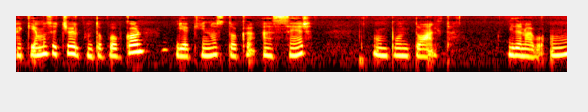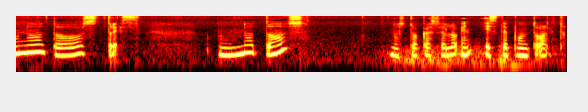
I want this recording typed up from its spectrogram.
Aquí hemos hecho el punto popcorn y aquí nos toca hacer un punto alto. Y de nuevo 1 2 3 1 2 nos toca hacerlo en este punto alto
